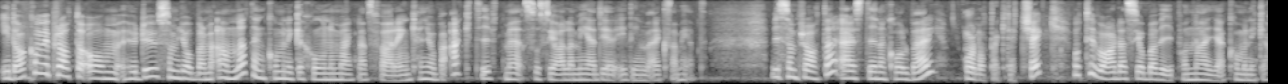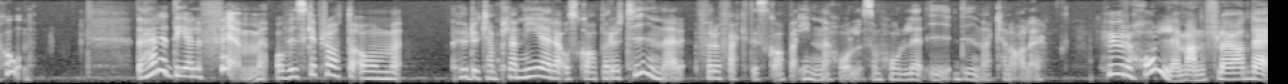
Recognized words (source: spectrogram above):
Idag kommer vi prata om hur du som jobbar med annat än kommunikation och marknadsföring kan jobba aktivt med sociala medier i din verksamhet. Vi som pratar är Stina Kollberg Och Lotta Kretschek. och till vardags jobbar vi på Naja Kommunikation. Det här är del fem och vi ska prata om hur du kan planera och skapa rutiner för att faktiskt skapa innehåll som håller i dina kanaler. Hur håller man flöde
